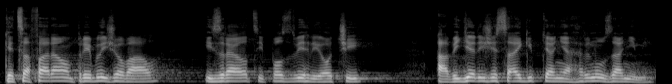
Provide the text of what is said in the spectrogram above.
Keď sa faraón približoval, Izraelci pozdvihli oči a videli, že sa egyptiania hrnú za nimi.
